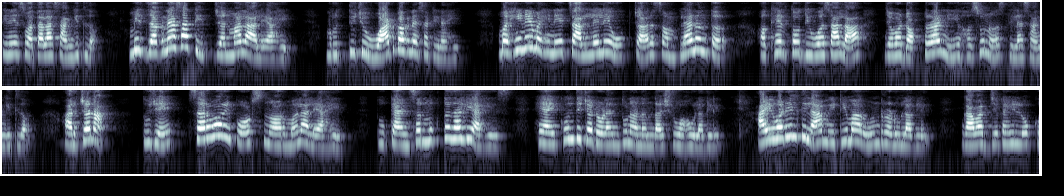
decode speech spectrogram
तिने स्वतःला सांगितलं मी जगण्यासाठीच जन्माला आले आहे. मृत्यूची वाट बघण्यासाठी नाही. महिने महिने चाललेले उपचार संपल्यानंतर अखेर तो दिवस आला जेव्हा डॉक्टरांनी हसूनच तिला सांगितलं अर्चना तुझे सर्व रिपोर्ट्स नॉर्मल आले आहेत. तू कॅन्सरमुक्त झाली आहेस. हे ऐकून तिच्या डोळ्यांतून आनंदाश्रू वाहू लागले. आई वडील तिला मिठी मारून रडू लागले. गावात जे काही लोक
